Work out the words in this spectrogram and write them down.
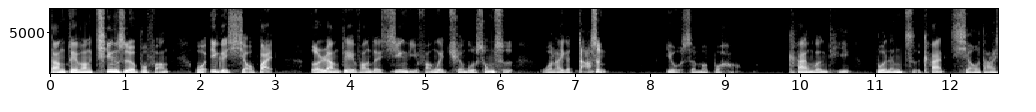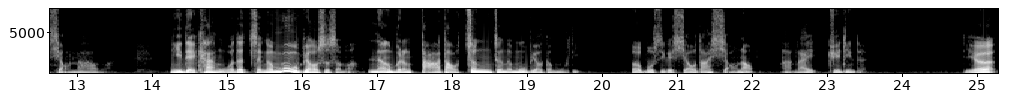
当对方轻视而不防，我一个小败。而让对方的心理防卫全部松弛，我来一个大胜，有什么不好？看问题不能只看小打小闹啊，你得看我的整个目标是什么，能不能达到真正的目标跟目的，而不是一个小打小闹啊来决定的。第二，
